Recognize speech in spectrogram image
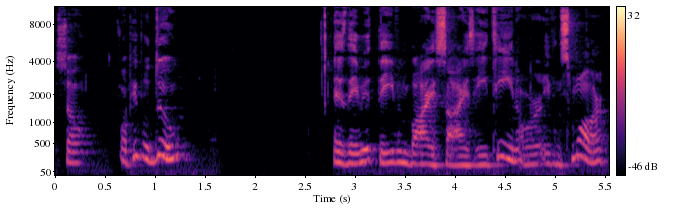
So, what people do is they, they even buy size 18 or even smaller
